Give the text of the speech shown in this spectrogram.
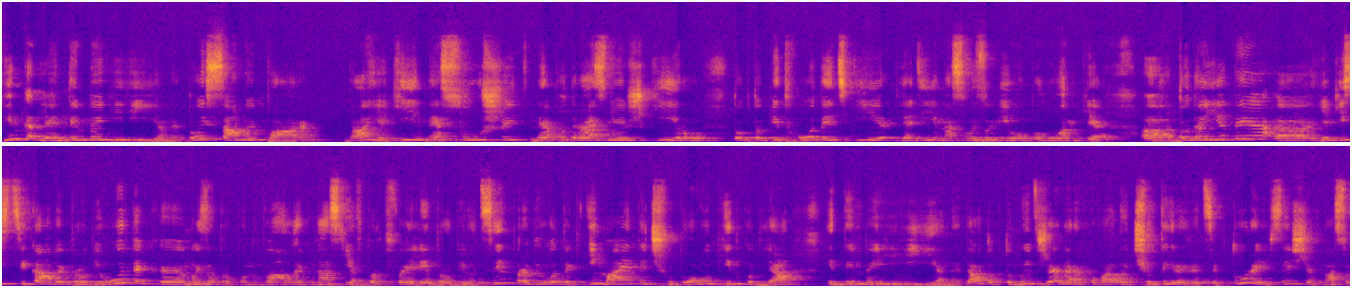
Пінка для інтимної гігієни той самий пар, да, який не сушить, не подразнює шкіру, тобто підходить і для дії на слизові оболонки. Додаєте е, якийсь цікавий пробіотик. е, Ми запропонували. В нас є в портфелі пробіоцин пробіотик, і маєте чудову пінку для інтимної гігієни. Да? Тобто ми вже нарахували чотири рецептури, і все ще в нас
